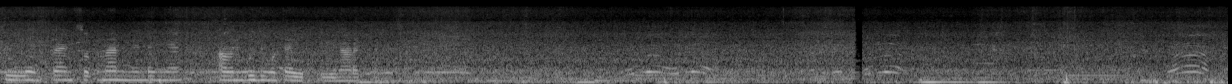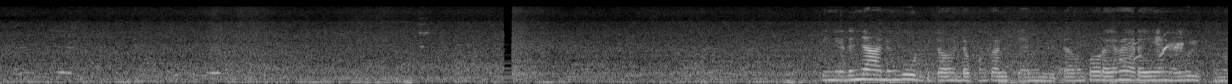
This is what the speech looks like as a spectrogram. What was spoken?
ഷൂവും പാൻസൊക്കെ നനഞ്ഞിട്ടുണ്ടെങ്കിൽ അവന് ബുദ്ധിമുട്ടായിരിക്കും നടക്കാൻ. പിന്നീട് ഞാനും കൂടിയിട്ട് അവന്റെ ഒപ്പം കളിക്കാൻ വേണ്ടിയിട്ട് അവൻ കുറേ നേരമായി എന്നെ വിളിക്കുന്നു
